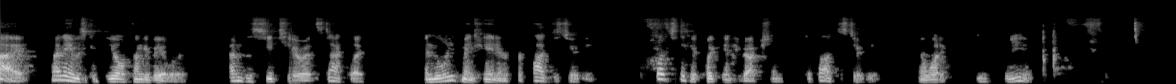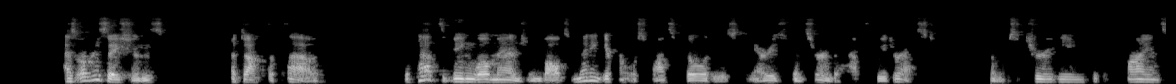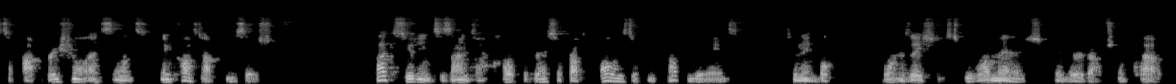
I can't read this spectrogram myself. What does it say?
Hi, my name is Kapil Thangavelu. I'm the CTO at Stacklet and the lead maintainer for Cloud Custodian. Let's take a quick introduction to Cloud Custodian and what it can do for you. As organizations adopt the cloud, the path to being well managed involves many different responsibilities and areas of concern that have to be addressed, from security to compliance to operational excellence and cost optimization. Custodian is designed to help address across all these different problem domains to enable organizations to be well managed in their adoption of cloud.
